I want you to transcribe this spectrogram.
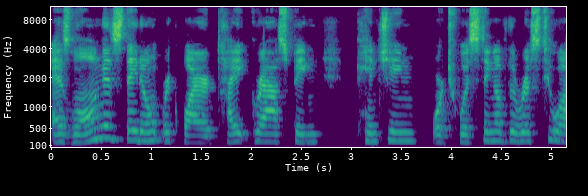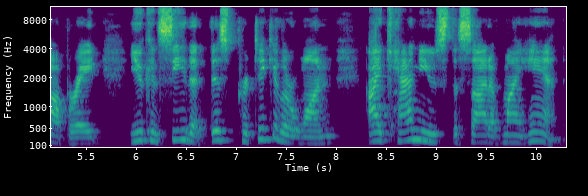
as long as they don't require tight grasping, pinching, or twisting of the wrist to operate. You can see that this particular one, I can use the side of my hand.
